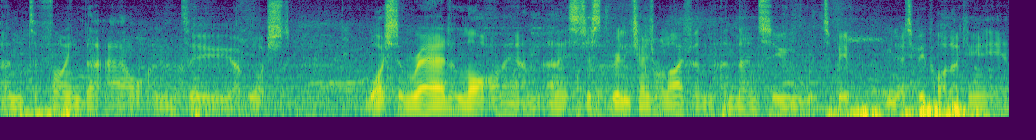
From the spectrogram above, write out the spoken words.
and to find that out, and to I've watched watched and read a lot on it, and, and it's just really changed my life, and, and then to to be you know to be part of that community and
